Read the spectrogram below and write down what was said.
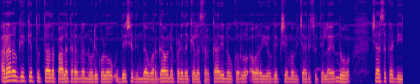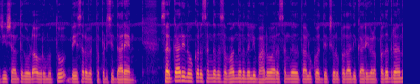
ಅನಾರೋಗ್ಯಕ್ಕೆ ತುತ್ತಾದ ಪಾಲಕರನ್ನು ನೋಡಿಕೊಳ್ಳುವ ಉದ್ದೇಶದಿಂದ ವರ್ಗಾವಣೆ ಪಡೆದ ಕೆಲ ಸರ್ಕಾರಿ ನೌಕರರು ಅವರ ಯೋಗಕ್ಷೇಮ ವಿಚಾರಿಸುತ್ತಿಲ್ಲ ಎಂದು ಶಾಸಕ ಡಿಜಿ ಶಾಂತಗೌಡ ಅವರು ಮತ್ತು ಬೇಸರ ವ್ಯಕ್ತಪಡಿಸಿದ್ದಾರೆ. ಸರ್ಕಾರಿ ನೌಕರ ಸಂಘದ ಸಭಾಂಗಣದಲ್ಲಿ ಭಾನುವಾರ ಸಂಘದ ತಾಲೂಕು ಅಧ್ಯಕ್ಷರು ಪದಾಧಿಕಾರಿಗಳ ಪದಗ್ರಹಣ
